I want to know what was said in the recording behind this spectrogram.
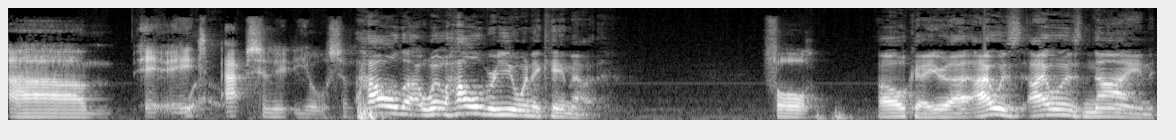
Um, it, it's absolutely awesome. How old? Well, How old were you when it came out? Four. Oh, okay. You're, I was I was nine,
